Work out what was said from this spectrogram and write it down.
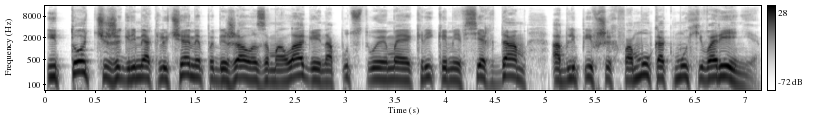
И тотчас же, гремя ключами, побежала за Малагой, напутствуемая криками всех дам, облепивших Фому, как мухи варенья.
